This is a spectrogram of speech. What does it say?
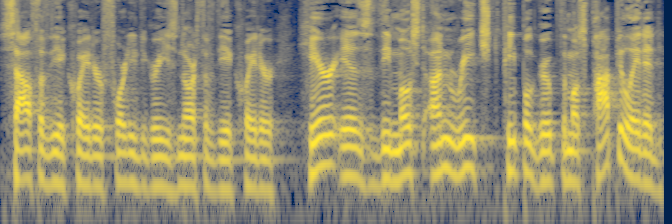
south of the equator, 40 degrees north of the equator. Here is the most unreached people group, the most populated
